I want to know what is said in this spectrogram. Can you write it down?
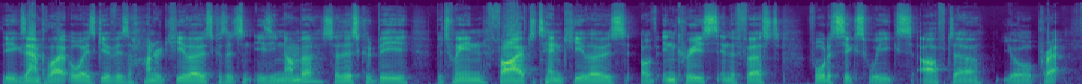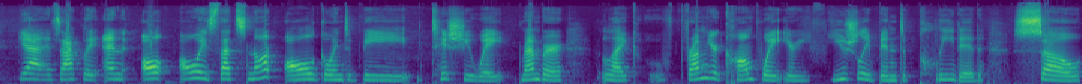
the example I always give is 100 kilos because it's an easy number. So this could be between 5 to 10 kilos of increase in the first four to six weeks after your prep. Yeah, exactly. And all, always, that's not all going to be tissue weight. Remember, like from your comp weight, you've usually been depleted. So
